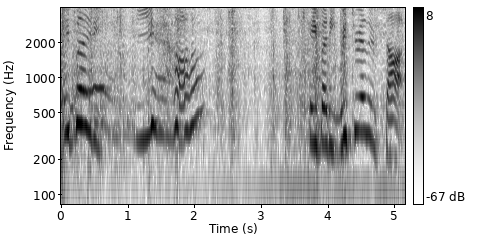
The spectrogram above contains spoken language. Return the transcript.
Hey, buddy. Yeah. Hey, buddy, where's your other sock?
